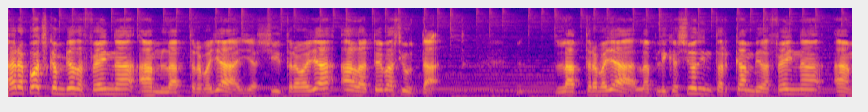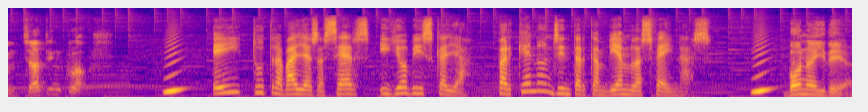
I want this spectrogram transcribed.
Ara pots canviar de feina amb l'app Treballar i així treballar a la teva ciutat. L'app Treballar, l'aplicació d'intercanvi de feina amb xat inclòs. Ei, tu treballes a CERS i jo visc allà. Per què no ens intercanviem les feines? Bona idea.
